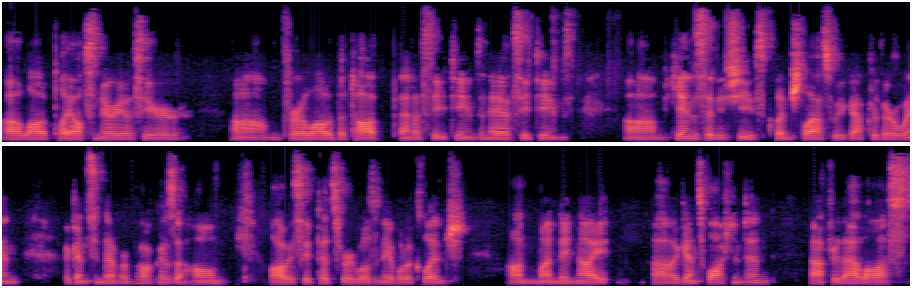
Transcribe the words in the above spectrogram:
a lot of playoff scenarios here um, for a lot of the top NFC teams and AFC teams. Um, Kansas City Chiefs clinched last week after their win against the Denver Broncos at home. Obviously, Pittsburgh wasn't able to clinch on Monday night uh, against Washington after that loss.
